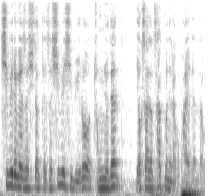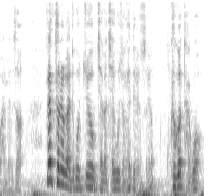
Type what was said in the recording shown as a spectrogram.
11.6에서 시작돼서 12.12로 종료된 역사적 사건이라고 봐야 된다고 하면서 팩트를 가지고 쭉 제가 재구성해 드렸어요. 그것하고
